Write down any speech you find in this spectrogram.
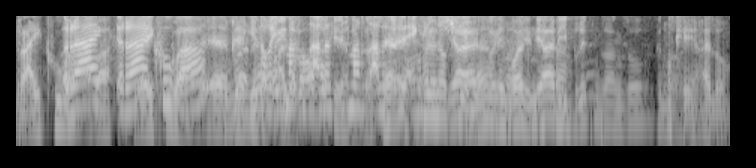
Ray Kuba. Ray- aber Ray Kuba. äh, reagiert Sorry, auf ich mache alles. das alles, Okay, ich mach das alles Ja, in Englisch. okay, Ja, ne? ist Wir wollten okay. das ja, die Briten sagen so. Genau. Okay, also.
